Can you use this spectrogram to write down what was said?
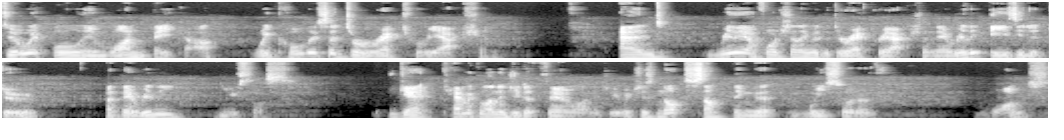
do it all in one beaker, we call this a direct reaction. And really, unfortunately, with a direct reaction, they're really easy to do, but they're really useless. Get chemical energy to thermal energy, which is not something that we sort of want.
